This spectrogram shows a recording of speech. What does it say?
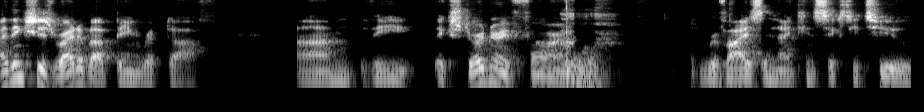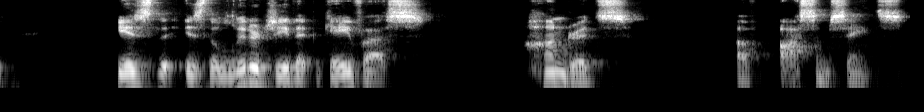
I think she's right about being ripped off. Um, the extraordinary form, revised in 1962, is the is the liturgy that gave us hundreds of awesome saints.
